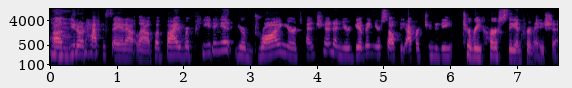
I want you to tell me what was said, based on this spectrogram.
um, mm-hmm. um, you don't have to say it out loud. But by repeating it, you're drawing your attention and you're giving yourself the opportunity to rehearse the information.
